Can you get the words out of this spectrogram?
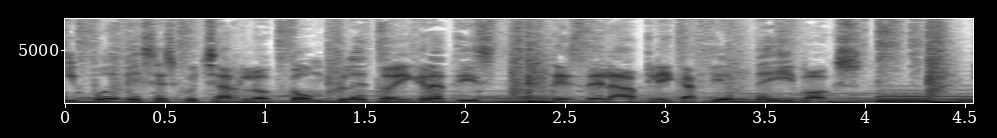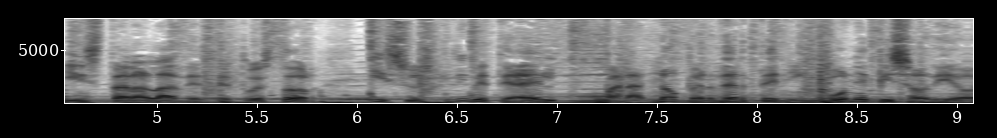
y puedes escucharlo completo y gratis desde la aplicación de Evox. Instálala desde tu store y suscríbete a él para no perderte ningún episodio.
